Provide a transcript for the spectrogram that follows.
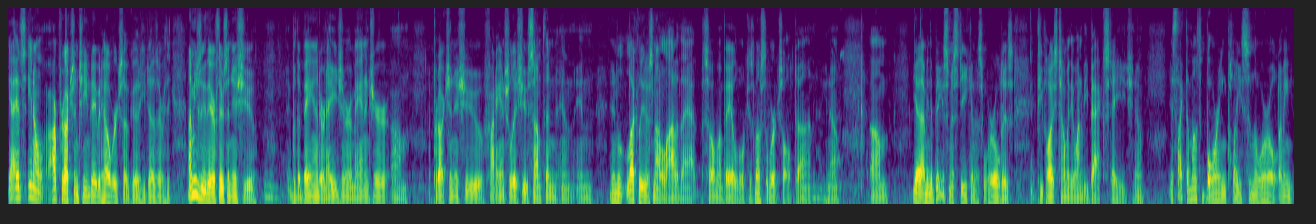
Yeah, it's, you know, our production team, David Helberg's so good. He does everything. I'm usually there if there's an issue with a band or an agent or a manager, um, a production issue, financial issue, something. And, and, and luckily there's not a lot of that. So I'm available because most of the work's all done, you know. Um, yeah, I mean, the biggest mystique in this world is people always tell me they want to be backstage, you know. It's like the most boring place in the world. I mean,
